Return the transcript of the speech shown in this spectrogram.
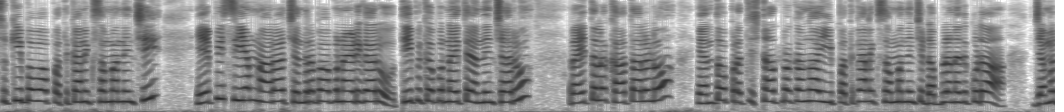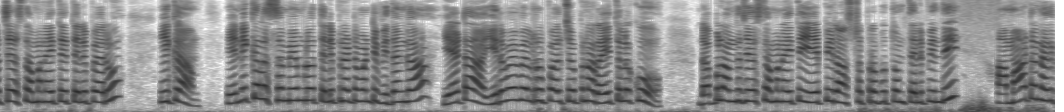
సుఖీభవ పథకానికి సంబంధించి ఏపీ సీఎం నారా చంద్రబాబు నాయుడు గారు తీపి కబుర్ను అయితే అందించారు. రైతుల ఖాతాలలో ఎంతో ప్రతిష్టాత్మకంగా ఈ పథకానికి సంబంధించి డబ్బులు అనేది కూడా జమ చేస్తామని అయితే తెలిపారు. ఇక ఎన్నికల సమయంలో తెలిపినటువంటి విధంగా ఏటా ఇరవై వేల రూపాయల చొప్పున రైతులకు డబ్బులు అందజేస్తామని అయితే ఏపీ రాష్ట్ర ప్రభుత్వం తెలిపింది. ఆ మాట అనేది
